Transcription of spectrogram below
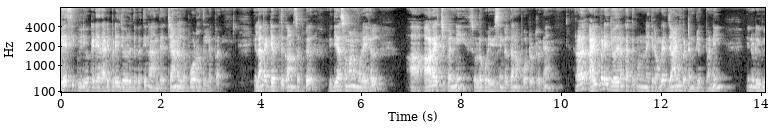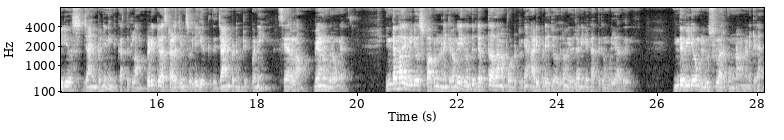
பேசிக் வீடியோ கிடையாது. அடிப்படை ஜோதிடத்தை பற்றி நான் அந்த சேனலில் போடுறதில்ல இப்போ. எல்லாமே டெப்த்து கான்செப்ட்டு வித்தியாசமான முறைகள் ஆராய்ச்சி பண்ணி சொல்லக்கூடிய விஷயங்கள் தான் நான் போட்டுட்ருக்கேன். அதனால் அடிப்படை ஜோதிடம் கற்றுக்கணும்னு நினைக்கிறவங்க ஜாயின் பட்டன் கிளிக் பண்ணி என்னுடைய வீடியோஸ் ஜாயின் பண்ணி நீங்கள் கற்றுக்கலாம் ப்ரிடிக்டிவ் அஸ்ட்ராலஜின்னு சொல்லி இருக்குது. ஜாயின் பட்டன் கிளிக் பண்ணி சேரலாம். வேணுங்கிறவங்க. இந்த மாதிரி வீடியோஸ் பார்க்கணும்னு நினைக்கிறவங்க இது வந்து டெப்த்தாக தான் நான் போட்டுட்ருக்கேன். அடிப்படை ஜோதிடம் இதில் நீங்கள் கற்றுக்க முடியாது. இந்த வீடியோ உங்களுக்கு யூஸ்ஃபுல்லாக இருக்கும்னு நான் நினைக்கிறேன்.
